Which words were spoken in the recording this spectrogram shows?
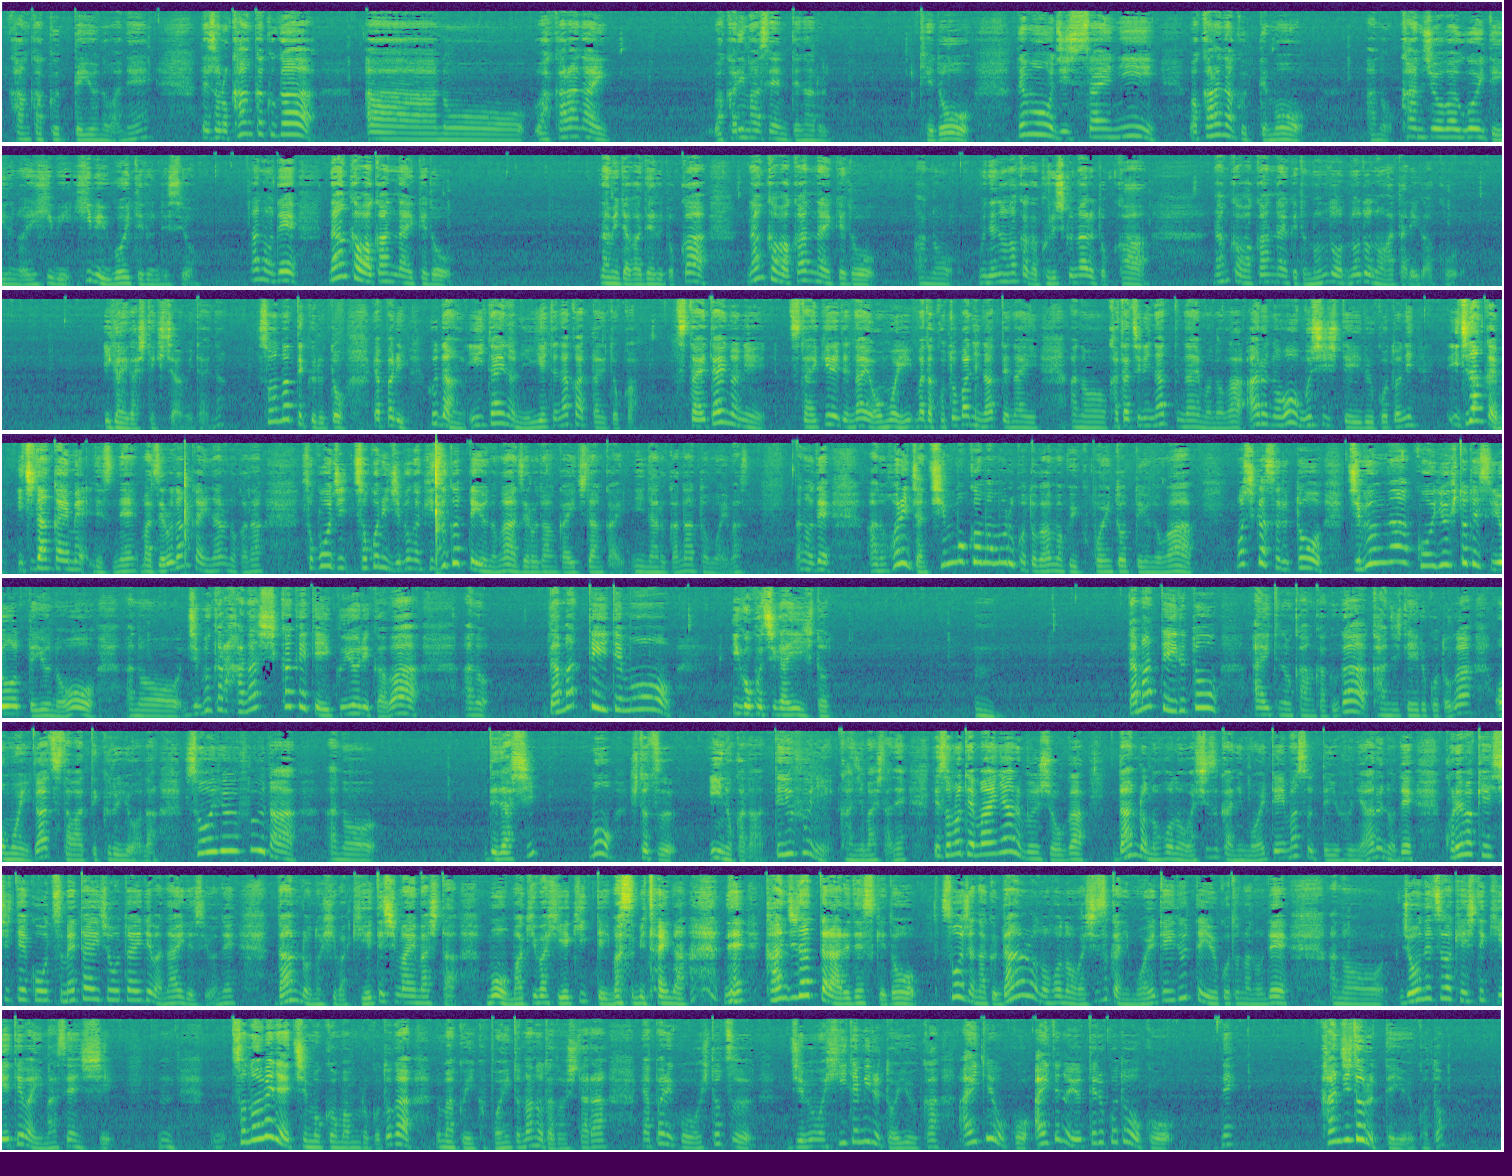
感覚っていうのはね。でその感覚があのわからない分かりませんってなるけどでも実際に分からなくってもあの感情は動いているので日々日々動いてるんですよ。なのでなんか分かんないけど涙が出るとかなんか分かんないけどあの胸の中が苦しくなるとかなんか分かんないけど喉喉の辺りがこうイガイガしてきちゃうみたいな。そうなってくるとやっぱり普段言いたいのに言えてなかったりとか伝えたいのに伝えきれてない思いまだ言葉になってないあの形になってないものがあるのを無視していることに1段階1段階目ですね、まあ、0段階になるのかな。そこをじそこに自分が気づくっていうのが0段階1段階になるかなと思います。なのであのホリンちゃん沈黙を守ることがうまくいくポイントっていうのがもしかすると自分がこういう人ですよっていうのをあの自分から話しかけていくよりかはあの黙っていても居心地がいい人。うん。黙っていると相手の感覚が感じていることが思いが伝わってくるようなそういうふうなあの出だしも一ついいのかなっていうふうに感じましたね。でその手前にある文章が「暖炉の炎は静かに燃えています」っていうふうにあるのでこれは決してこう冷たい状態ではないですよね。暖炉の火は消えてしまいました。もう薪は冷え切っていますみたいなね感じだったらあれですけどそうじゃなく暖炉の炎は静かに燃えているっていうことなのであの情熱は決して消えてはいませんしうん、その上で沈黙を守ることがうまくいくポイントなのだとしたらやっぱりこう一つ自分を引いてみるというか相手をこう相手の言ってることをこうね感じ取るっていうこと、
